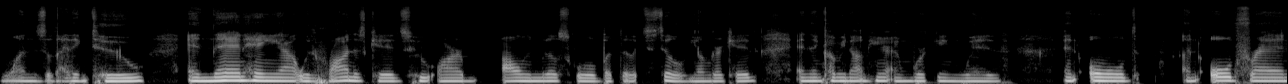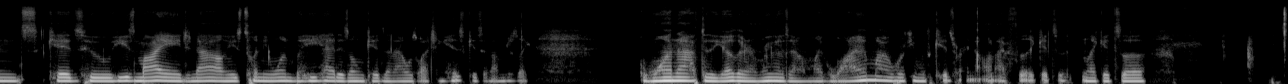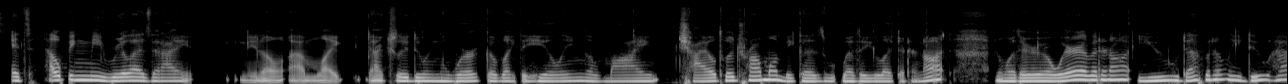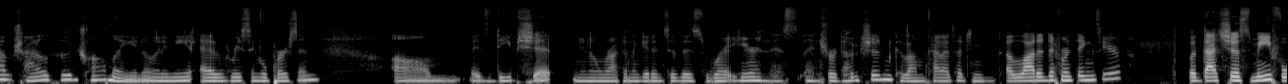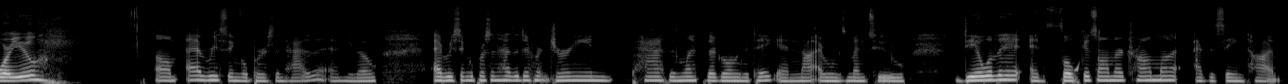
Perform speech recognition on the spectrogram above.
one's I think two, and then hanging out with Rhonda's kids who are all in middle school, but they're still younger kids, and then coming down here and working with an old an old friend's kids who he's my age now. He's 21, but he had his own kids, and I was watching his kids, and I'm just like one after the other and realizing I'm like, why am I working with kids right now? And I feel like it's a, like it's a it's helping me realize that I you know, I'm like actually doing the work of like the healing of my childhood trauma because whether you like it or not, and whether you're aware of it or not, you definitely do have childhood trauma. You know what I mean? Every single person. Um, it's deep shit. You know, we're not gonna get into this right here in this introduction because I'm kind of touching a lot of different things here, but that's just me for you. Um, every single person has it, and you know, every single person has a different journey and path in life that they're going to take, and not everyone's meant to deal with it and focus on their trauma at the same time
